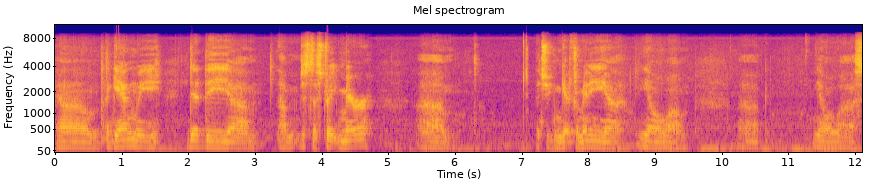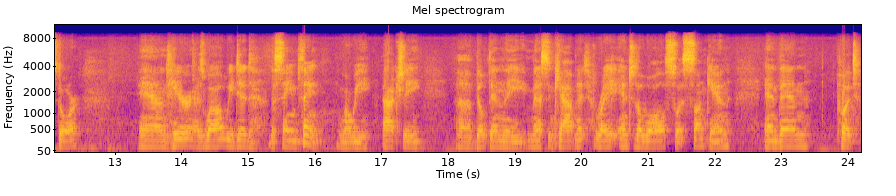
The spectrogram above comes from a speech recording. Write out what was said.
Um, again we did the um, um just a straight mirror um, that you can get from any uh, you know um, uh, you know uh, store and here as well we did the same thing where we actually uh, built in the medicine cabinet right into the wall so it's sunk in and then put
